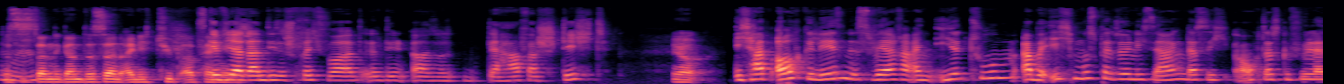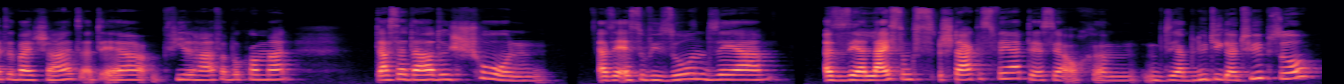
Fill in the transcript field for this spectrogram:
Das ist dann ganz, das ist dann eigentlich Es typabhängig. gibt ja dann dieses Sprichwort, den, also der Hafer sticht. ja. Ich habe auch gelesen, es wäre ein Irrtum, aber ich muss persönlich sagen, dass ich auch das Gefühl hatte bei Charles, als er viel Hafer bekommen hat, dass er dadurch schon, also er ist sowieso ein sehr, also sehr leistungsstarkes Pferd, der ist ja auch ähm, ein sehr blütiger Typ so.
